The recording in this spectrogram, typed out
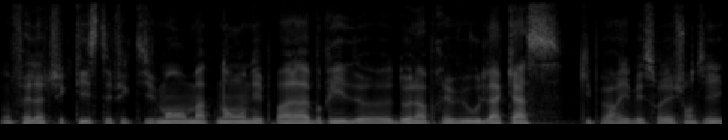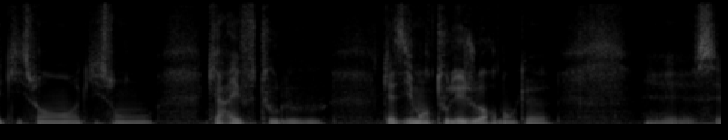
on fait la checklist, effectivement. Maintenant, on n'est pas à l'abri de, l'imprévu ou de la casse qui peut arriver sur les chantiers, qui, sont, qui, sont, qui arrivent tout, quasiment tous les jours. Donc, c'est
